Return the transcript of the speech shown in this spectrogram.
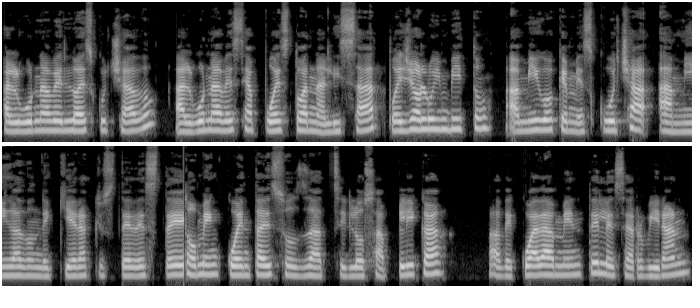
¿Alguna vez lo ha escuchado? ¿Alguna vez se ha puesto a analizar? Pues yo lo invito, amigo que me escucha, amiga donde quiera que usted esté, tome en cuenta esos datos y los aplica adecuadamente le servirán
